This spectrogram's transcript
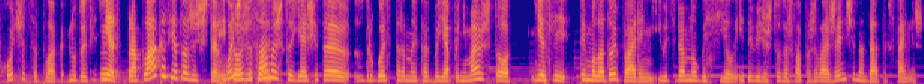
Хочется плакать. Ну, то есть... Нет, проплакать я тоже считаю. И то же самое, что я считаю, с другой стороны, как бы я понимаю, что если ты молодой парень, и у тебя много сил, и ты видишь, что зашла пожилая женщина, да, ты встанешь.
